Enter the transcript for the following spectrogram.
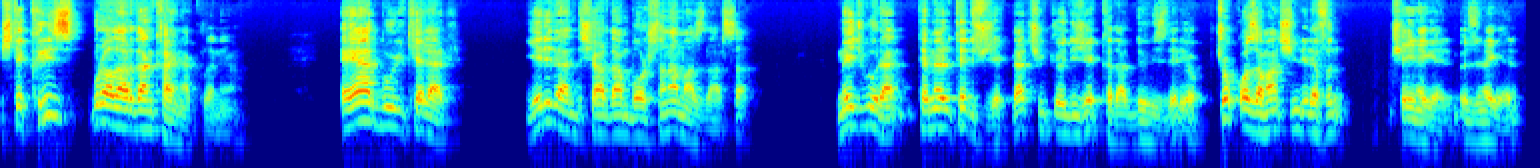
İşte kriz buralardan kaynaklanıyor. Eğer bu ülkeler yeniden dışarıdan borçlanamazlarsa mecburen temerrüte düşecekler. Çünkü ödeyecek kadar dövizleri yok. Çok o zaman şimdi lafın şeyine gelelim, özüne gelelim.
